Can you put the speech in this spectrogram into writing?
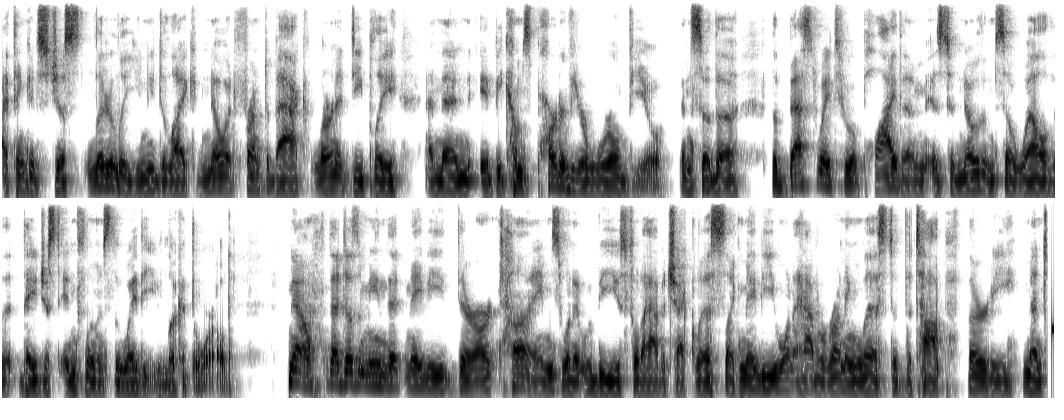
I think it's just literally you need to like know it front to back, learn it deeply, and then it becomes part of your worldview. And so the the best way to apply them is to know them so well that they just influence the way that you look at the world. Now, that doesn't mean that maybe there aren't times when it would be useful to have a checklist. Like maybe you want to have a running list of the top 30 mental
